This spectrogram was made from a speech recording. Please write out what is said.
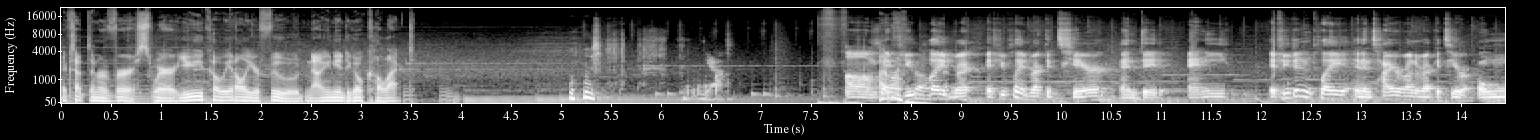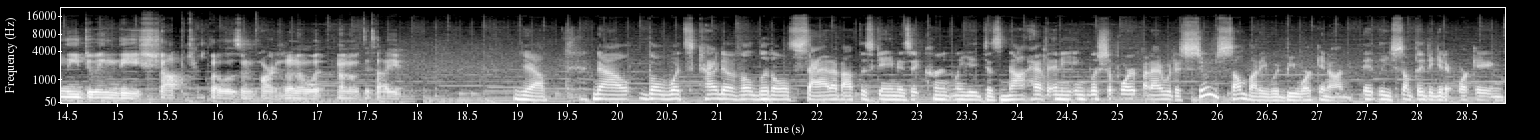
except in reverse, where Yuyuko ate all your food. Now you need to go collect. yeah. Um, if you know. played Re- if you played Racketeer and did any, if you didn't play an entire run of Racketeer only doing the shop capitalism part, I don't know what I don't know what to tell you. Yeah. Now, the what's kind of a little sad about this game is it currently does not have any English support, but I would assume somebody would be working on at least something to get it working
